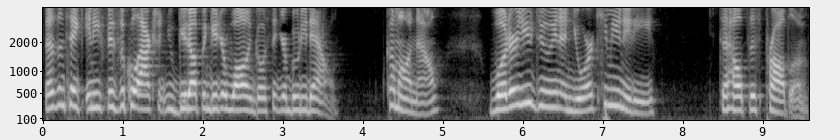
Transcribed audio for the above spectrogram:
That doesn't take any physical action. You get up and get your wall and go sit your booty down. Come on now. What are you doing in your community to help this problem?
